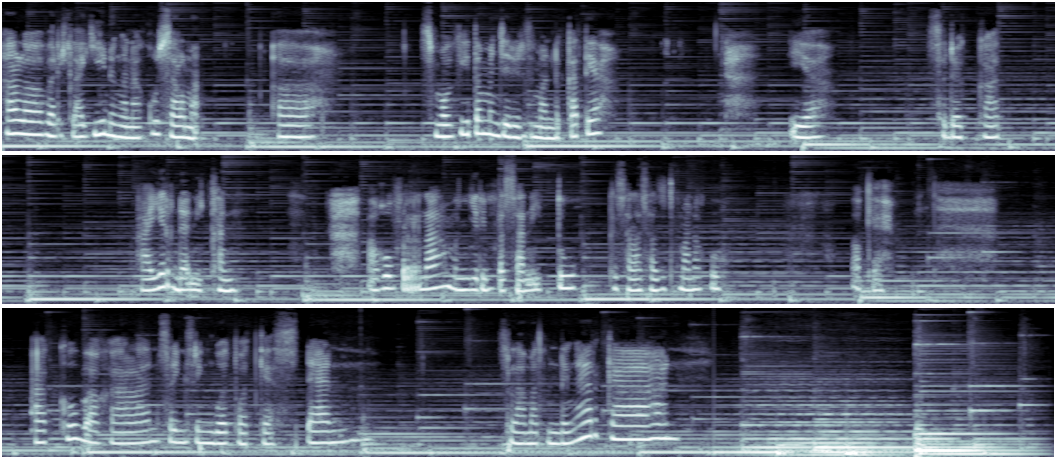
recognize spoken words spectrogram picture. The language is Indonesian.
Halo, balik lagi dengan aku Salma. Uh, semoga kita menjadi teman dekat ya. Iya, sedekat air dan ikan. Aku pernah mengirim pesan itu ke salah satu teman aku. Oke. Okay. Aku bakalan sering-sering buat podcast dan selamat mendengarkan.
